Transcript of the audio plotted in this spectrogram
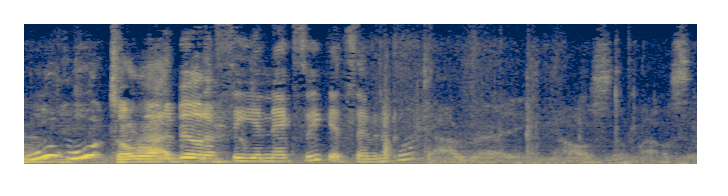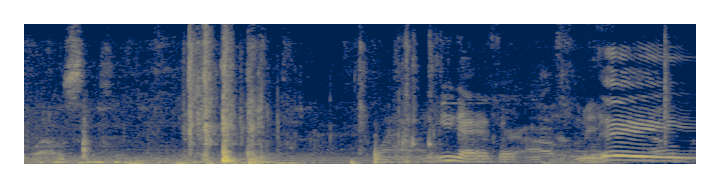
Whoop, whoop. Toro in the building. See you next week at 7 o'clock. All right. Awesome. Awesome. Awesome. Wow, you guys are awesome. Man.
